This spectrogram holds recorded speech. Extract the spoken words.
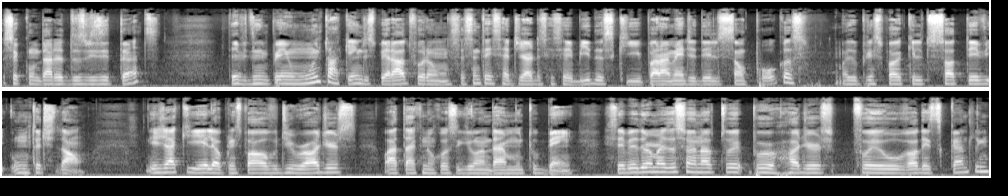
secundária, dos visitantes. Teve desempenho muito aquém do esperado, foram 67 jardas recebidas, que para a média deles são poucas, mas o principal é que ele só teve um touchdown. E já que ele é o principal alvo de Rodgers, o ataque não conseguiu andar muito bem. Recebedor mais acionado por Rodgers foi o Valdez Scantling,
